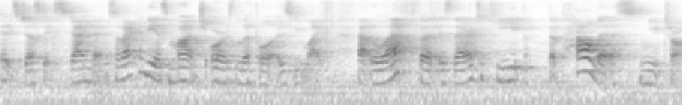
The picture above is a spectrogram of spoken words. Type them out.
it's just extending. So that can be as much or as little as you like. That left foot is there to keep the pelvis neutral.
